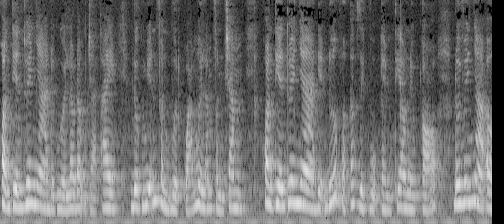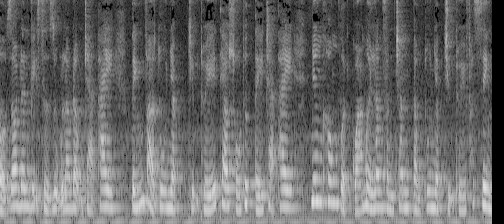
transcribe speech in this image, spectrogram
Khoản tiền thuê nhà được người lao động trả thay được miễn phần vượt quá 15%. Khoản tiền thuê nhà, điện nước và các dịch vụ kèm theo nếu có đối với nhà ở do đơn vị sử dụng lao động trả thay tính vào thu nhập chịu thuế theo số thực tế trả thay nhưng không vượt quá 15% tổng thu nhập chịu thuế phát sinh.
